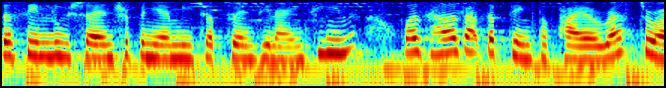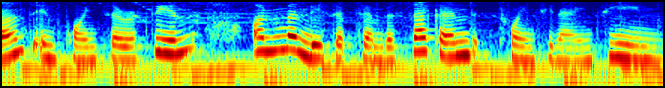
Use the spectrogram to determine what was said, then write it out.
The St. Lucia Entrepreneur Meetup 2019 was held at the Pink Papaya restaurant in Pointe Seraphine on Monday, September 2nd, 2019.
